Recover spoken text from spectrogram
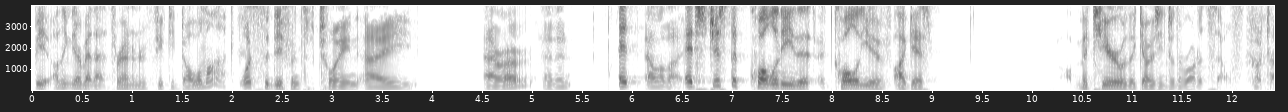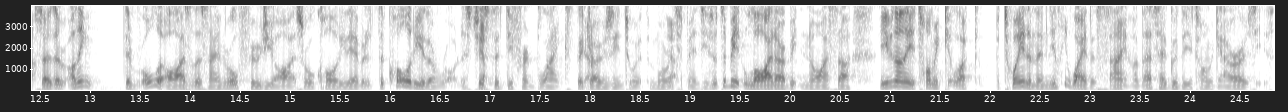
bit. I think they're about that three hundred and fifty dollar mark. What's the difference between a arrow and an It elevate? it's just the quality that quality of I guess material that goes into the rod itself. Gotcha. So the, I think all the eyes are the same. They're all Fuji eyes. They're all quality there, but it's the quality of the rod. It's just the different blanks that goes into it. The more expensive. So it's a bit lighter, a bit nicer. Even though the atomic, like between them, they nearly weigh the same. Like that's how good the atomic arrows is.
